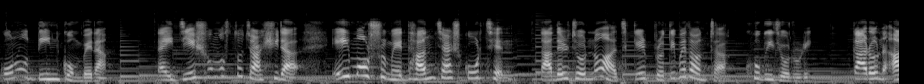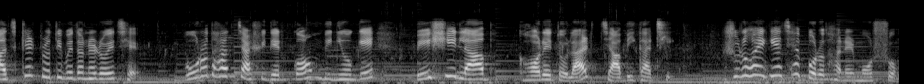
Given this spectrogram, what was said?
কোনো দিন কমবে না। তাই যে সমস্ত চাষিরা এই মরশুমে ধান চাষ করছেন, তাদের জন্য আজকের প্রতিবেদনটা খুবই জরুরি। কারণ আজকের প্রতিবেদনে রয়েছে বোরো ধান চাষিদের কম বিনিয়োগে বেশি লাভ ঘরে তোলার চাবিকাঠি। শুরু হয়ে গিয়েছে বোরো ধানের মরশুম।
